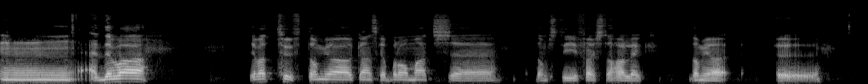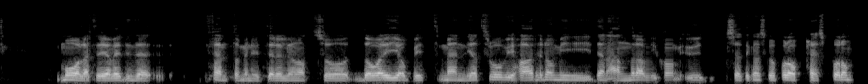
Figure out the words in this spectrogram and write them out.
Mm, det var, det var tufft. De gör ganska bra match. Eh, de styr första halvlek. De gör uh, målet, jag vet inte, 15 minuter eller något. Så då var det jobbigt. Men jag tror vi hade dem i den andra. Vi kom ut, sätter ganska bra press på dem.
